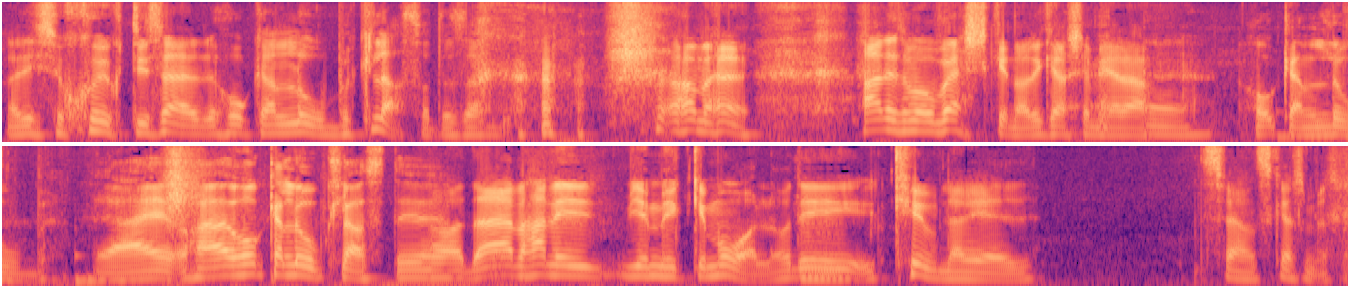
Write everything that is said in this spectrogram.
Ja, det är så sjukt. Det är så här Håkan Loob-klass. ja, han är som Ovechkin då, det kanske är mera... Eh, Håkan Loob. Nej, Håkan Loob-klass. Det... Ja, nej, men han är, gör mycket mål och det är kul när det är svenskar som är så.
